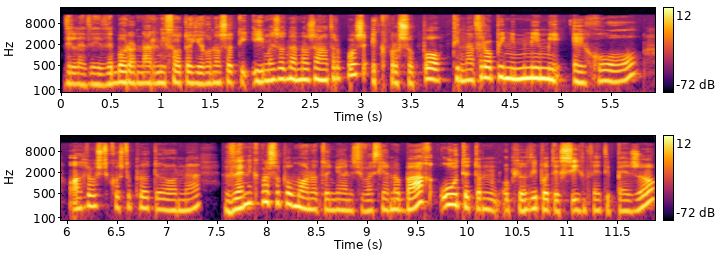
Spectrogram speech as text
Δηλαδή δεν μπορώ να αρνηθώ το γεγονός ότι είμαι ζωντανός άνθρωπος, εκπροσωπώ την ανθρώπινη μνήμη εγώ, ο άνθρωπος του 21ου αιώνα, δεν εκπροσωπώ μόνο τον Ιωάννη Σεβαστιανό Μπαχ, ούτε τον οποιοδήποτε σύνθετη παίζω,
